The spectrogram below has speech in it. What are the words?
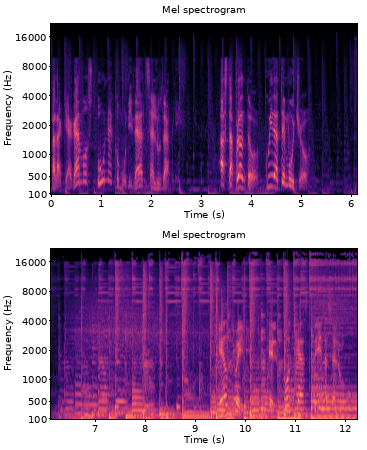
para que hagamos una comunidad saludable. Hasta pronto, cuídate mucho. Health Radio, el podcast de la salud.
